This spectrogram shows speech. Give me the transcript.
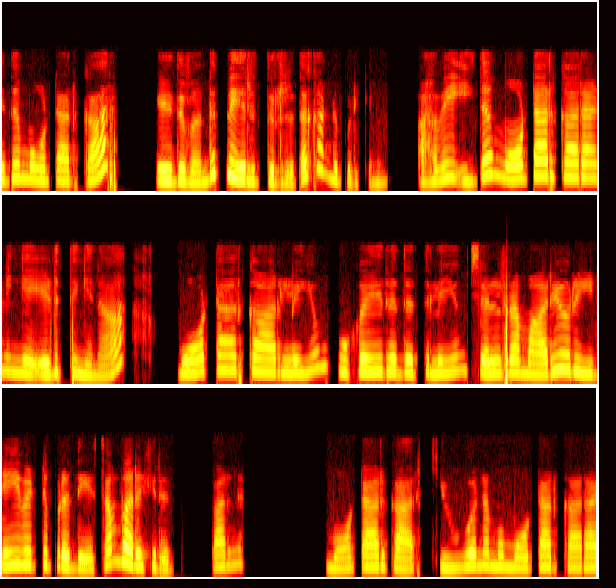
எது மோட்டார் கார் எது வந்து பேருத்துறத கண்டுபிடிக்கணும். ஆகவே இதை மோட்டார் காரா நீங்க எடுத்தீங்கன்னா மோட்டார் கார்லயும் புகையிரதத்திலையும் செல்ற மாதிரி ஒரு இடைவெட்டு பிரதேசம் வருகிறது. பாருங்க. மோட்டார் கார் கியூவை நம்ம மோட்டார் காரா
